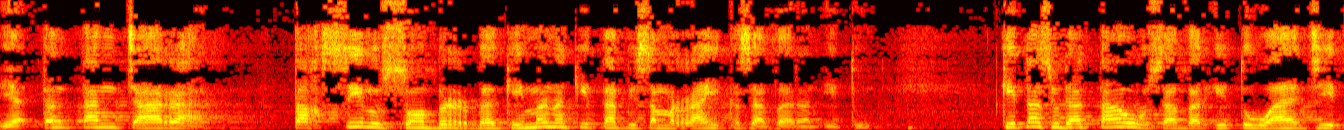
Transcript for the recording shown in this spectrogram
Ya, tentang cara taksilus sober, bagaimana kita bisa meraih kesabaran itu. Kita sudah tahu sabar itu wajib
